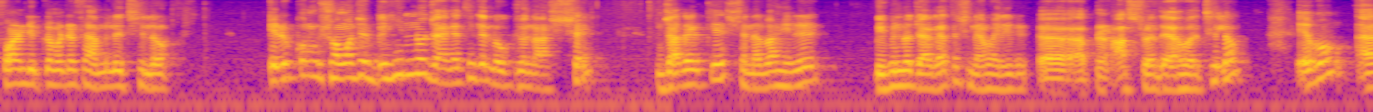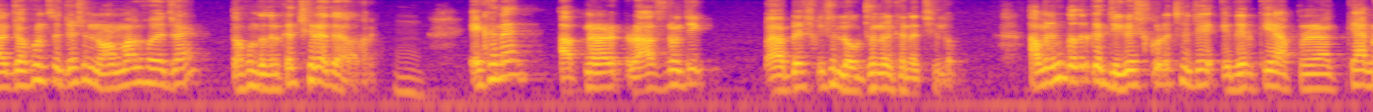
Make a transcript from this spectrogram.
ফরেন ডিপ্লোমেটের ফ্যামিলি ছিল। এরকম সমাজের বিভিন্ন জায়গা থেকে লোকজন আসছে যাদেরকে সেনাবাহিনীর বিভিন্ন জায়গাতে সেনাবাহিনীর আপনার আশ্রয় দেওয়া হয়েছিল এবং যখন সিচুয়েশন নর্মাল হয়ে যায় তখন তাদেরকে ছেড়ে দেওয়া হয়। এখানে আপনার রাজনৈতিক বেশ কিছু লোকজন এখানে ছিল। আমি যখন তাদেরকে জিজ্ঞেস করেছি যে এদেরকে আপনারা কেন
